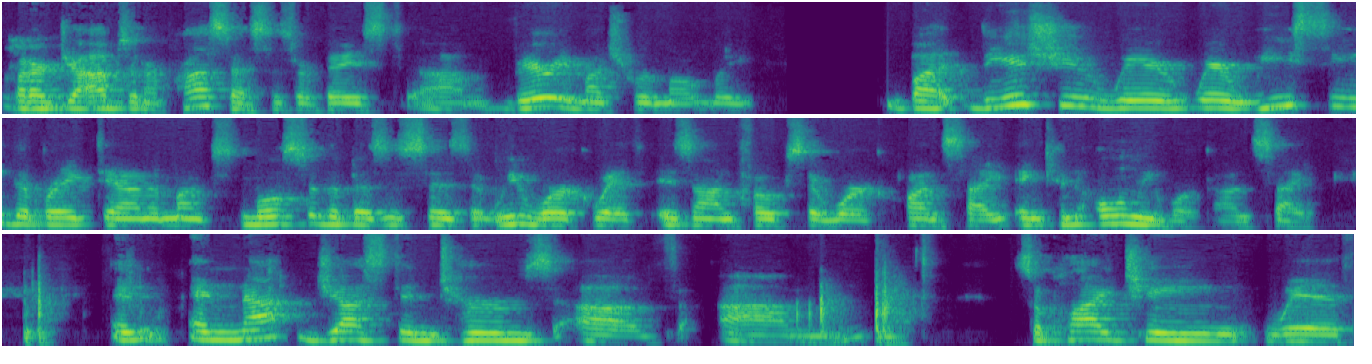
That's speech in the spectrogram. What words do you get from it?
but our jobs and our processes are based um, very much remotely. But the issue where where we see the breakdown amongst most of the businesses that we work with is on folks that work on site and can only work on site, and and not just in terms of um, supply chain with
